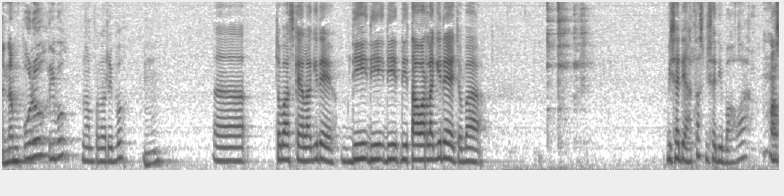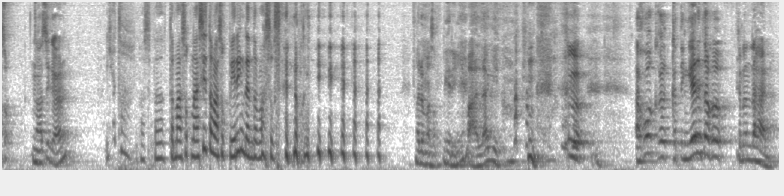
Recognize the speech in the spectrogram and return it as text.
enam puluh ribu. Enam puluh ribu. Hmm. Eh, coba sekali lagi deh. Di, di, di, ditawar lagi deh. Coba. Bisa di atas, bisa di bawah. Masuk nasi kan? Iya tuh, mas- termasuk nasi, termasuk piring dan termasuk sendoknya. Kalau masuk piringnya mahal lagi. Aku ke- ketinggian atau ke kerendahan?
